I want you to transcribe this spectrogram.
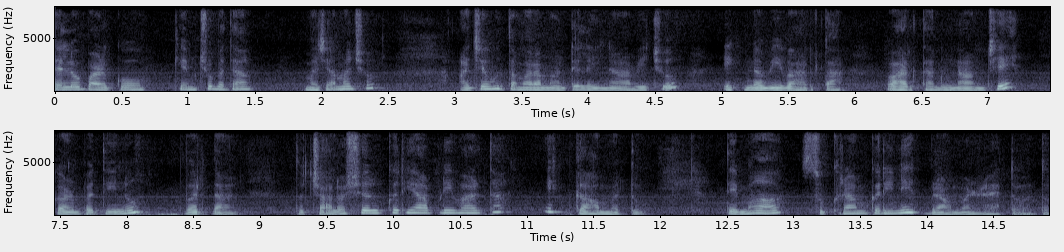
હેલો બાળકો, કેમ છો બધા? મજામાં છો? આજે હું તમારા માટે લઈને આવી છું એક નવી વાર્તા. વાર્તાનું નામ છે ગણપતિનું વરદાન. તો ચાલો શરૂ કરીએ આપણી વાર્તા. એક ગામ હતું. તેમાં સુખરામ કરીને એક બ્રાહ્મણ રહેતો હતો.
